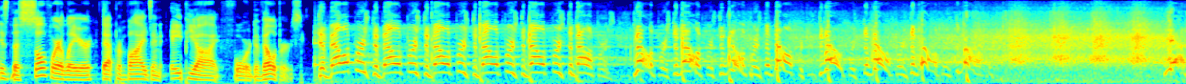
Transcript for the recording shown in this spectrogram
is the software layer that provides an API for developers. Developers, developers, developers, developers, developers, developers. Developers, developers, developers, developers, developers, developers, developers, developers. Yes!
